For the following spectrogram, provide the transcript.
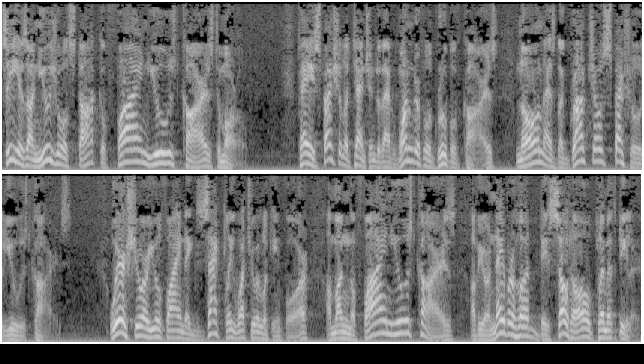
See his unusual stock of fine used cars tomorrow. Pay special attention to that wonderful group of cars known as the Groucho Special used cars. We're sure you'll find exactly what you're looking for among the fine used cars of your neighborhood DeSoto Plymouth dealer.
